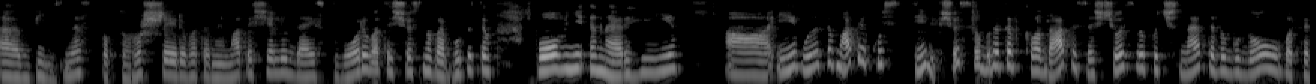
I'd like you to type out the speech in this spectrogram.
е, бізнес, тобто розширювати, наймати ще людей, створювати щось нове. Будете в повній енергії. І будете мати якусь ціль, в щось ви будете вкладатися, щось ви почнете вибудовувати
